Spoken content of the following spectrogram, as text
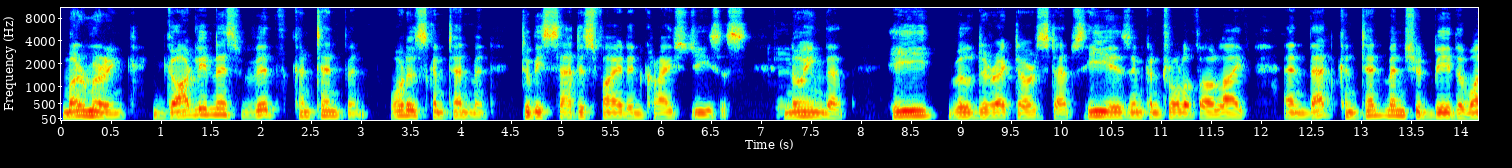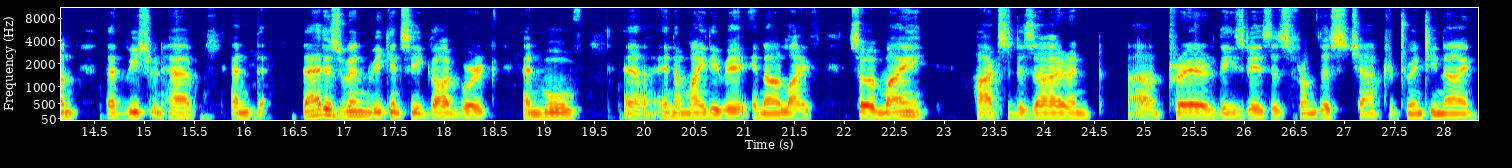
murmuring godliness with contentment. What is contentment? To be satisfied in christ jesus knowing that he will direct our steps. He is in control of our life. And that contentment should be the one that we should have. And th- that is when we can see god work and move uh, in a mighty way in our life. So my heart's desire and uh, prayer these days is from this chapter 29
